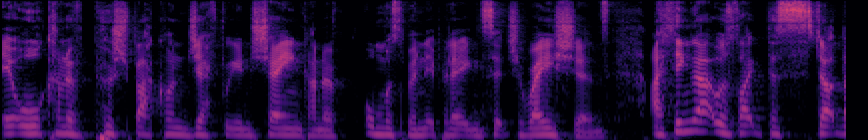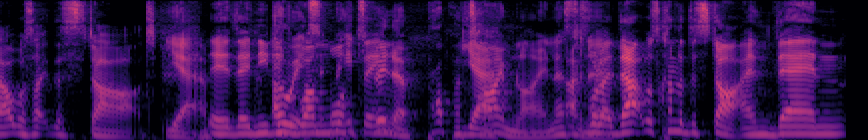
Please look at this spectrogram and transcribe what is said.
it all kind of pushed back on Jeffree and Shane kind of almost manipulating situations. I think that was like the start that was like the start. Yeah. They, they needed Oh, it's, one more it's thing. been a proper Yeah. timeline, hasn't I feel it? like that was kind of the start. And then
